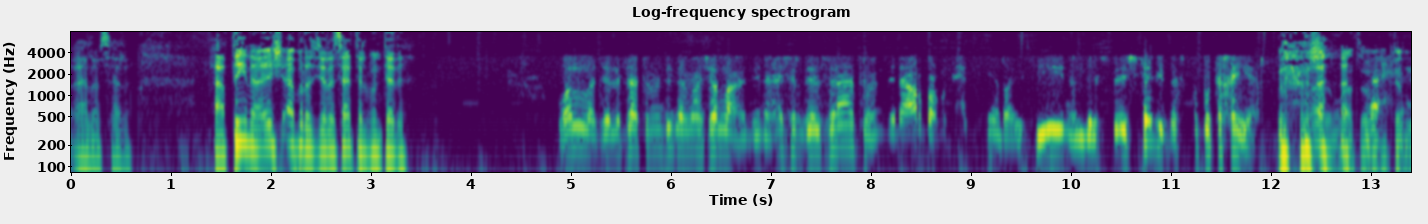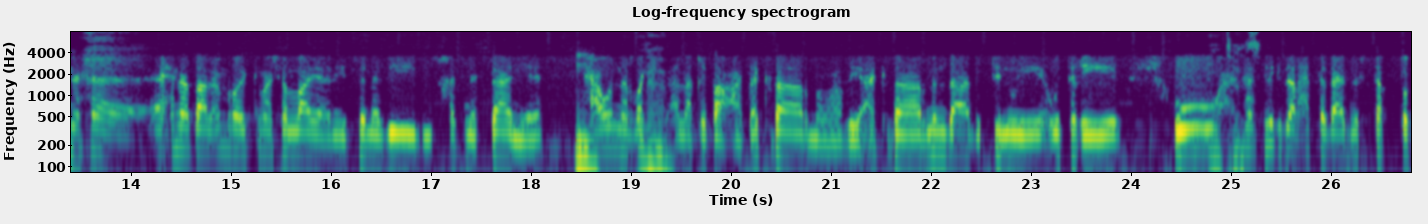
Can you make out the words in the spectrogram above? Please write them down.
أهلا وسهلا. أعطينا إيش أبرز جلسات المنتدى؟ والله جلسات المنتدى ما شاء الله عندنا عشر جلسات وعندنا أربع متحدثين رئيسيين عندنا إيش تبي بس؟ طب وتخيل ما شاء الله تبارك الله. إحنا طال عمرك ما شاء الله يعني السنة ذي نسختنا الثانية. حاولنا نركز نعم. على قطاعات أكثر مواضيع أكثر من باب التنويع والتغيير. وعلى أساس نقدر حتى بعد نستقطب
